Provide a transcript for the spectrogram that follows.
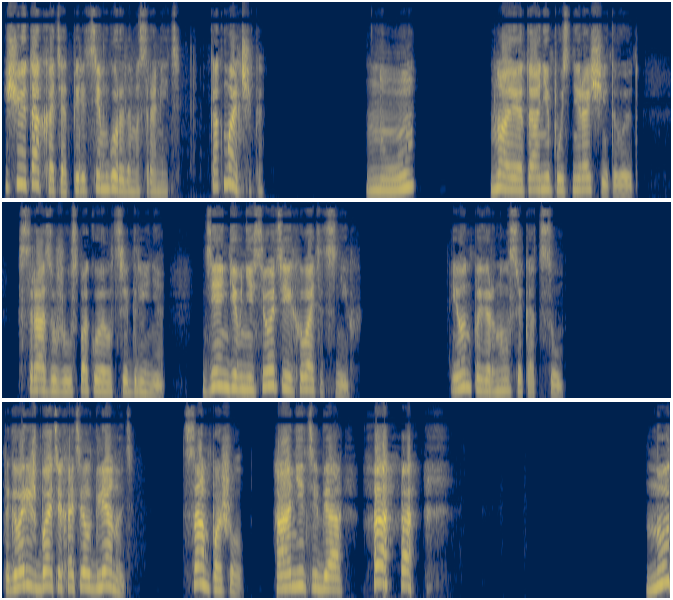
еще и так хотят перед всем городом осрамить, как мальчика. Ну, на это они пусть не рассчитывают, — сразу же успокоился Гриня. Деньги внесете и хватит с них. И он повернулся к отцу. — Ты говоришь, батя хотел глянуть? Сам пошел, а они тебя... Ха-ха! Ну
